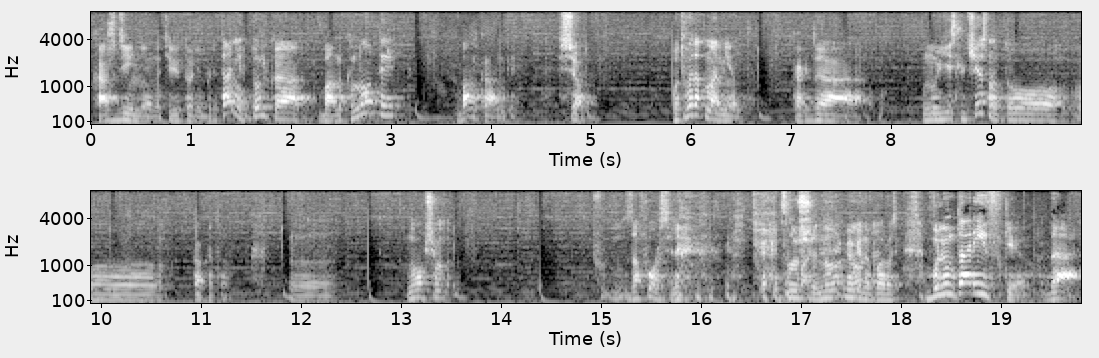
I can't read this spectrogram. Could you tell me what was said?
хождения на территории Британии только банкноты Банка Англии. Все. Вот в этот момент, когда, ну, если честно, то э, как это? М, ну, в общем, зафорсили. Слушай, ну- как ну- это по-русски? Волюнтаристски, да.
